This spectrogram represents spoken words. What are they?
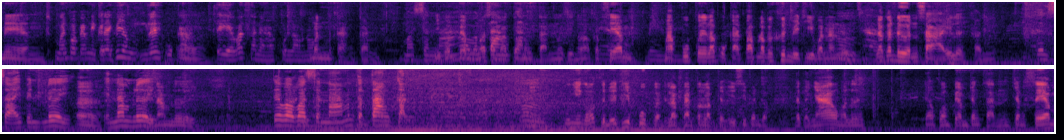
แม่นเหมือนปอแปมนี่ก็ได้คือยังอุ้งอิงเลย โอกาส เออ แต่วาสนาคนเราเนาะมันมันต่างกัน มาสนี่นาผมแปมบอกว่าสต่างมัครกับกันน้องตันนั่นสิเนาะกับแซมแม่นมาปุ๊บก็ได้รับโอกาสปั๊บเราก็ขึ้นเวทีวันนั้นเลย อืมใช่ แล้วก็เดินสายเลยคราวนี้เป็นสายเป็นเลย เออเป็นน้ำเลย ไปน้ำเลย แต่ว่าวาสนามันก็ต่างกันแม่วาสนาอืมพรุ่งนี้ก็ว่าขึ้นเวทีปุ๊บก็ได้รับการต้อนรับจากเอซิเนกับแล้วก็ยาวมาเลยจังปอมแปมจังตันจังแซม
